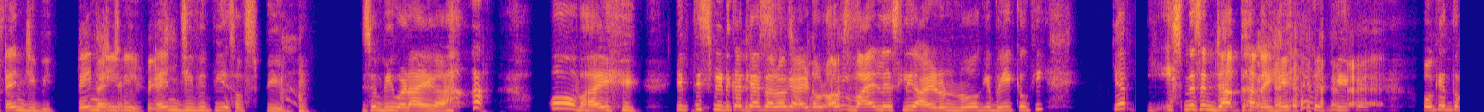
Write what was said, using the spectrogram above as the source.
ten GB Gbps. Ten GB ten 10 GB Gbps. Ten GB P S of speed इसमें बी बड़ा आएगा ओ भाई इतनी स्पीड का क्या करोगे? आई डोंट और वायरलेसली आई डोंट नो कि भाई क्योंकि यार इसमें से जाता नहीं है। ठीक है। ओके तो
